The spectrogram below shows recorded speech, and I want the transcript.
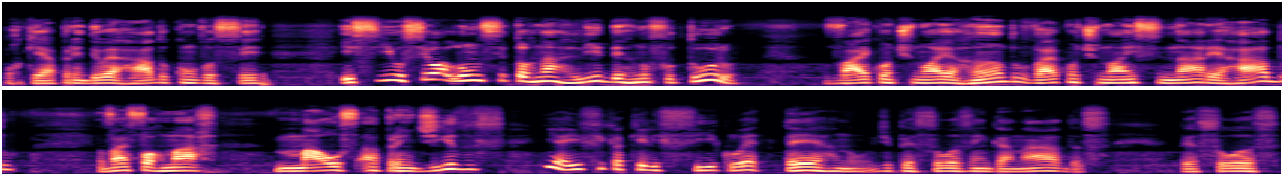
porque aprendeu errado com você. E se o seu aluno se tornar líder no futuro, vai continuar errando, vai continuar a ensinar errado, vai formar maus aprendizes e aí fica aquele ciclo eterno de pessoas enganadas, pessoas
